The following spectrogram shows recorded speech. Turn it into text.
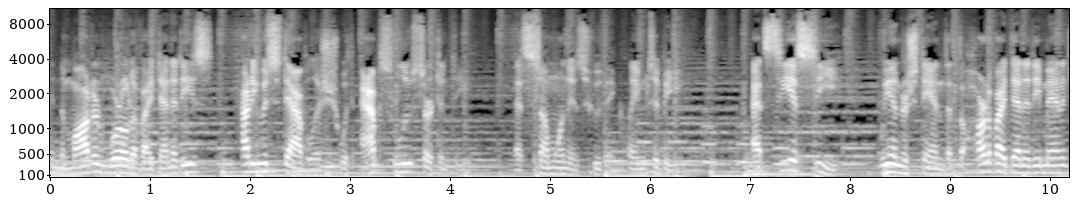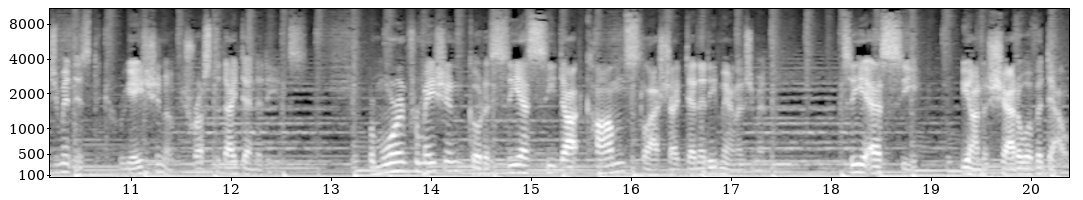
In the modern world of identities, how do you establish with absolute certainty that someone is who they claim to be? At CSC, we understand that the heart of identity management is the creation of trusted identities. For more information, go to csc.com slash identity management. CSC, beyond a shadow of a doubt.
